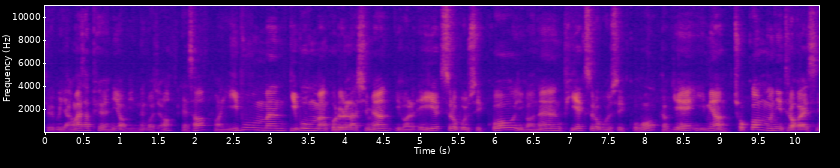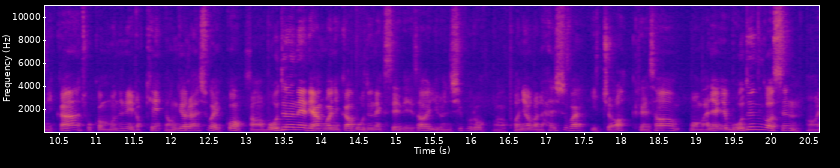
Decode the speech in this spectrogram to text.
그리고 양화사 표현이 여기 있는 거죠. 그래서 어, 이 부분만 이 부분만 고려를 하시면 이걸 AX로 볼 수 있고 이거는 BX로 볼 수 있고 여기에 이면 조건문이 들어가 있으니까 조건문을 이렇게 연결을 할 수가 있고 어, 모든에 대한 거니까 모든 X에 대해서 이런 식으로 어, 번역을 할 수가 있죠. 그래서 뭐 만약에 모든 것은 어,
